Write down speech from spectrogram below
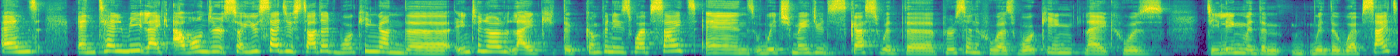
and and tell me like i wonder so you said you started working on the internal like the company's website and which made you discuss with the person who was working like who was dealing with the with the website.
